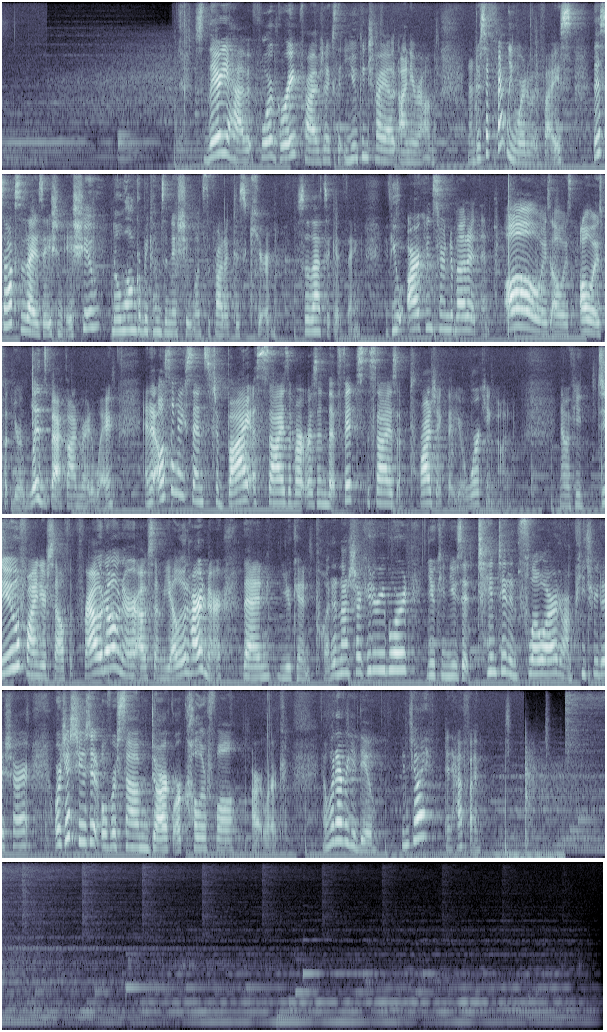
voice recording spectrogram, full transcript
So there you have it, four great projects that you can try out on your own. Now just a friendly word of advice, this oxidization issue no longer becomes an issue once the product is cured. So that's a good thing. If you are concerned about it, then always, always, always put your lids back on right away. And it also makes sense to buy a size of art resin that fits the size of project that you're working on. Now, if you do find yourself the proud owner of some yellowed hardener, then you can put it on a charcuterie board, you can use it tinted in flow art or on petri dish art, or just use it over some dark or colorful artwork. And whatever you do, enjoy and have fun.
